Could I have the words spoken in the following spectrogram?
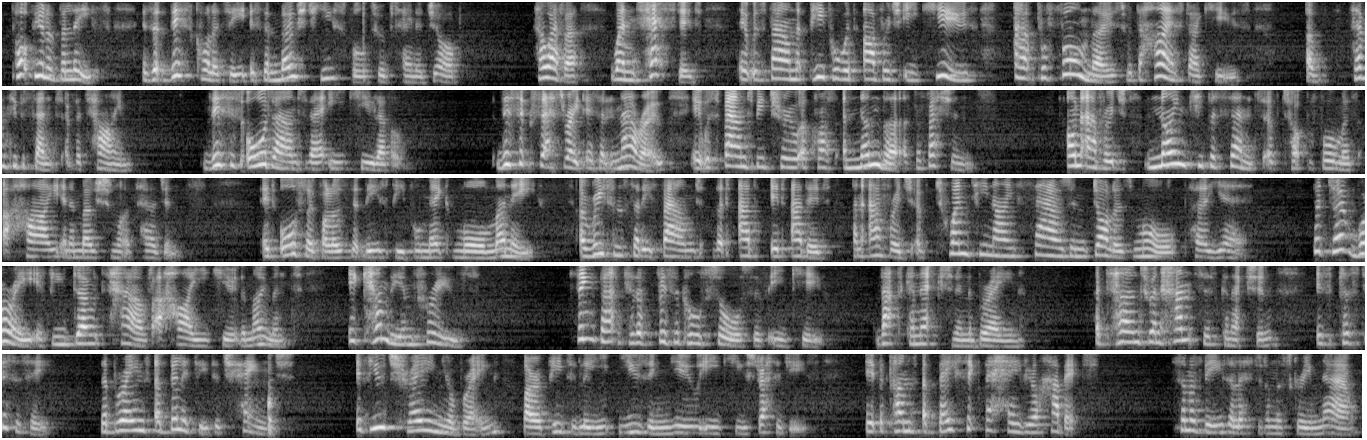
Popular belief is that this quality is the most useful to obtain a job. However, when tested, it was found that people with average EQs outperform those with the highest IQs of 70% of the time. This is all down to their EQ level. This success rate isn't narrow, it was found to be true across a number of professions. On average, 90% of top performers are high in emotional intelligence. It also follows that these people make more money. A recent study found that ad- it added an average of $29,000 more per year. But don't worry if you don't have a high EQ at the moment. It can be improved. Think back to the physical source of EQ, that connection in the brain. A term to enhance this connection is plasticity, the brain's ability to change. If you train your brain by repeatedly using new EQ strategies, it becomes a basic behavioural habit. Some of these are listed on the screen now.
